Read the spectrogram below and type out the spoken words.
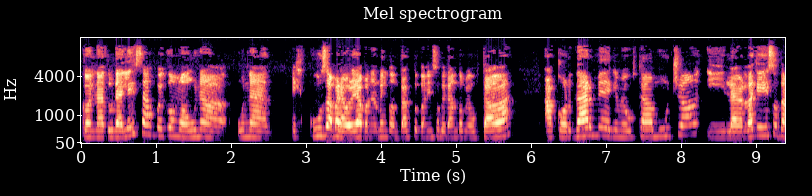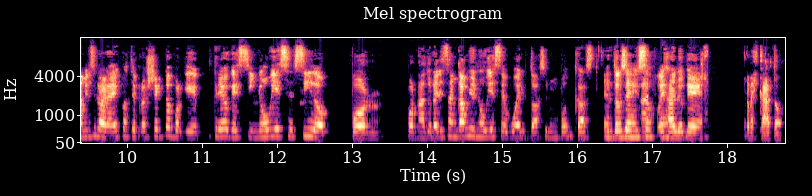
con naturaleza fue como una, una excusa para volver a ponerme en contacto con eso que tanto me gustaba, acordarme de que me gustaba mucho y la verdad que eso también se lo agradezco a este proyecto porque creo que si no hubiese sido por, por naturaleza en cambio no hubiese vuelto a hacer un podcast. Entonces eso es algo que rescato.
